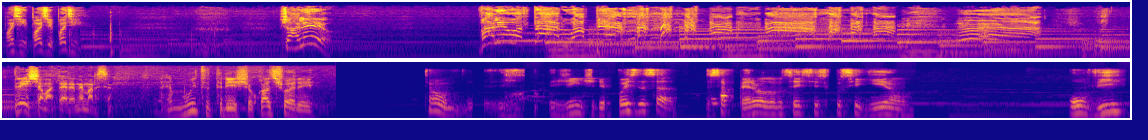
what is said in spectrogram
Pode ir, pode ir, pode ir. Charlinho! Valeu, otário! A pé! Triste a matéria, né, Marcelo? É muito triste, eu quase chorei. Então, gente, depois dessa, dessa pérola, eu não sei se vocês conseguiram ouvir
